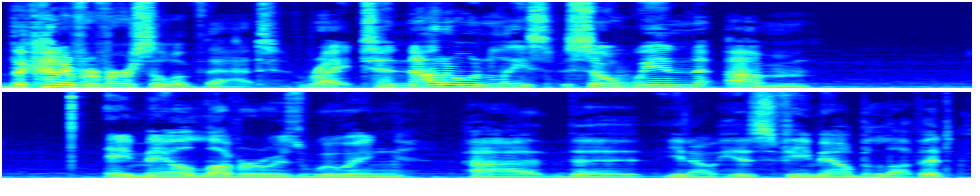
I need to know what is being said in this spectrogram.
the kind of reversal of that, right? To not only so when um, a male lover is wooing uh, the you know his female beloved,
